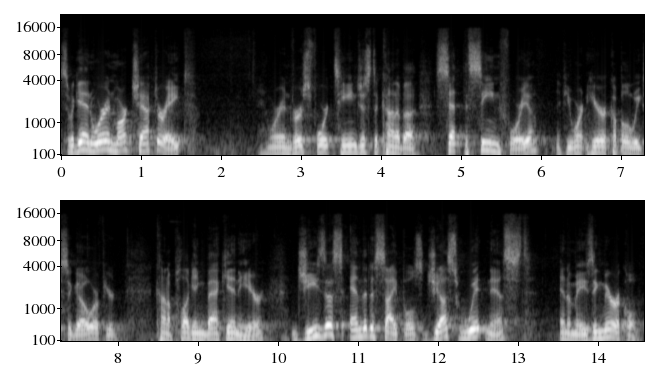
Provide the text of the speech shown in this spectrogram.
So, again, we're in Mark chapter 8, and we're in verse 14 just to kind of uh, set the scene for you. If you weren't here a couple of weeks ago, or if you're kind of plugging back in here, Jesus and the disciples just witnessed an amazing miracle.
